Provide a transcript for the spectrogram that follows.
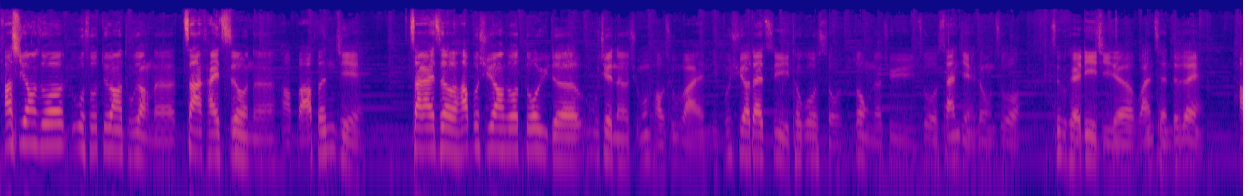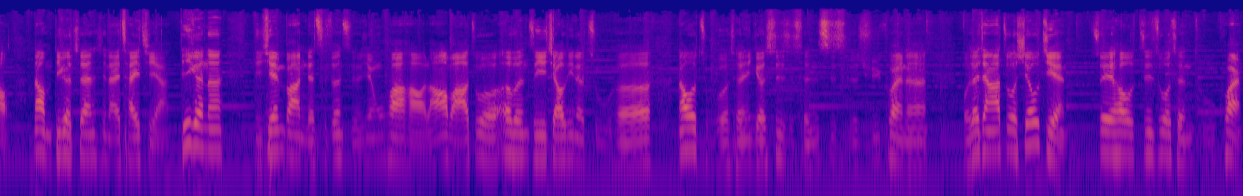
他希望说，如果说对方土壤呢炸开之后呢，好，把它分解。炸开之后，它不需要说多余的物件呢全部跑出来，你不需要再自己透过手动的去做删减动作，是不是可以立即的完成，对不对？好，那我们第一个先先来拆解啊。第一个呢，你先把你的尺寸尺寸先画好，然后把它做二分之一交定的组合，那我组合成一个四十乘四十的区块呢，我再将它做修剪，最后制作成图块。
